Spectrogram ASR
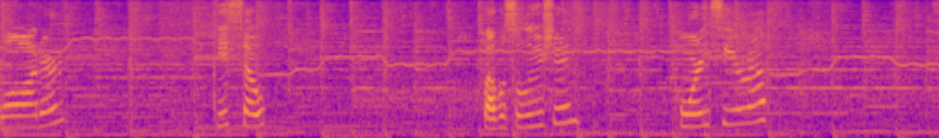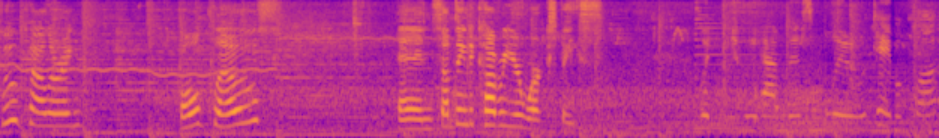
water, dish soap, bubble solution, corn syrup, food coloring, old clothes, and something to cover your workspace. Which we have this blue tablecloth.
